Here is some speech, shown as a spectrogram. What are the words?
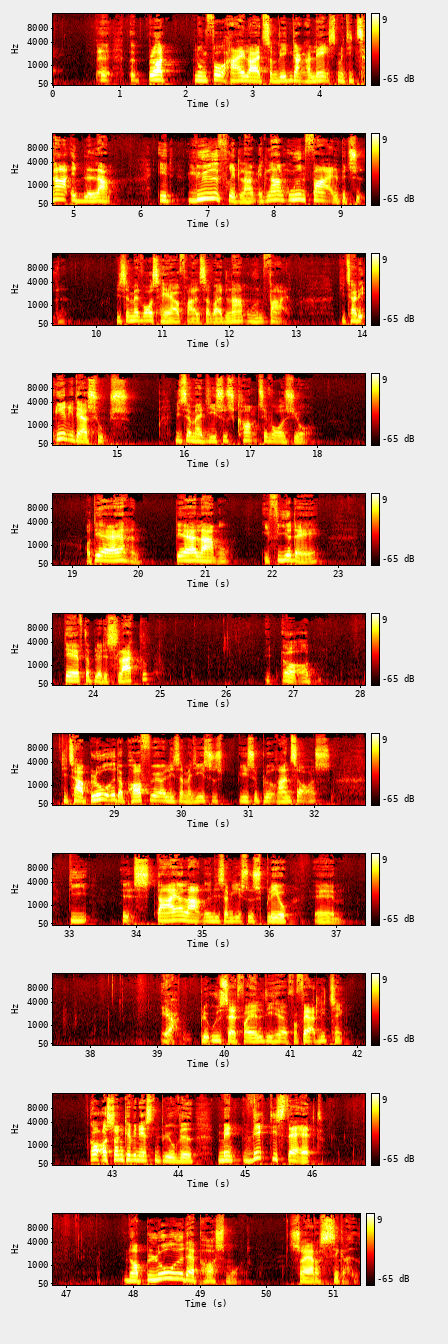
Øh, øh, blot nogle få highlights, som vi ikke engang har læst, men de tager et lam, et lydefrit lam, et lam uden fejl betyder det. Ligesom at vores herrefrelser var et lam uden fejl. De tager det ind i deres hus, ligesom at Jesus kom til vores jord. Og det er han. Det er lammet i fire dage. Derefter bliver det slagtet, og, og de tager blodet og påfører, ligesom at Jesus, Jesu blod renser os. De øh, steger lammet, ligesom Jesus blev, øh, ja, blev udsat for alle de her forfærdelige ting. Og, og sådan kan vi næsten blive ved. Men vigtigst af alt, når blodet er påsmurt, så er der sikkerhed.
